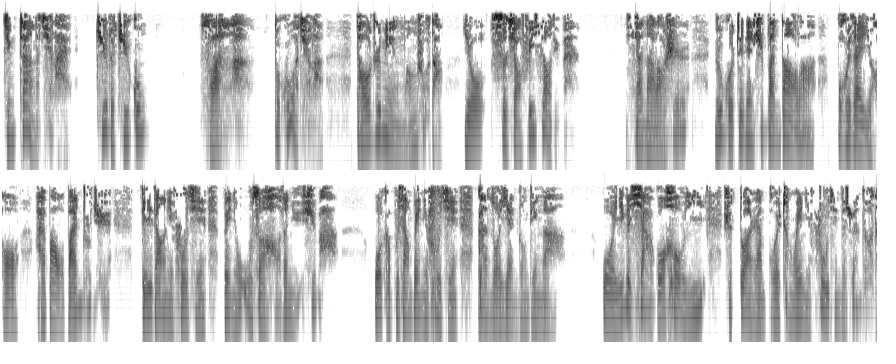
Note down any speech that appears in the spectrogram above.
竟站了起来，鞠了鞠躬：“算了，都过去了。”陶之命忙说道，又似笑非笑的问：“夏娜老师，如果这件事办到了，不会在以后还把我搬出去？”抵挡你父亲为你物色好的女婿吧，我可不想被你父亲看作眼中钉啊！我一个夏国后裔是断然不会成为你父亲的选择的。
